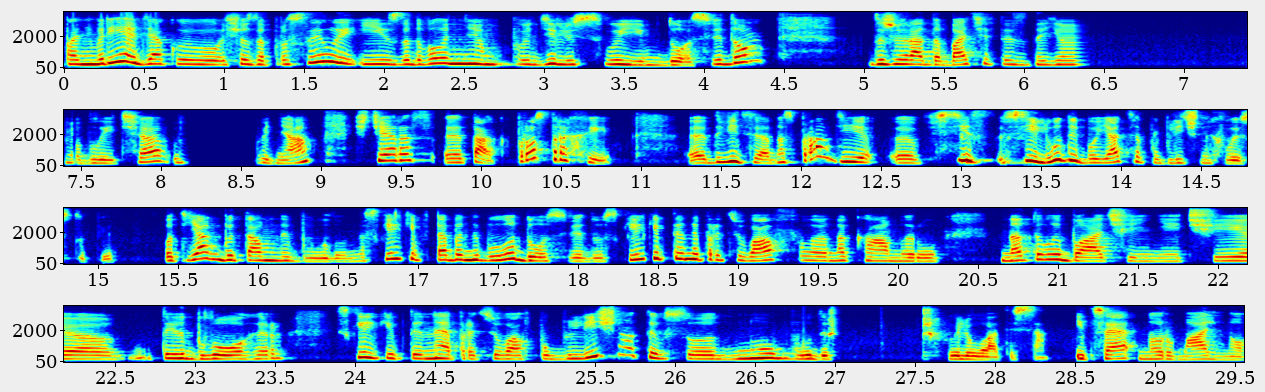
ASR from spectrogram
пані Марія. Дякую, що запросили, і з задоволенням поділюсь своїм досвідом. Дуже рада бачити знайомі обличчя. Дня ще раз Е, так про страхи. Е, Дивіться, насправді е, всі всі люди бояться публічних виступів. От як би там не було, наскільки б в тебе не було досвіду, скільки б ти не працював е, на камеру, на телебаченні, чи е, ти блогер, скільки б ти не працював публічно, ти все одно будеш хвилюватися, і це нормально.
